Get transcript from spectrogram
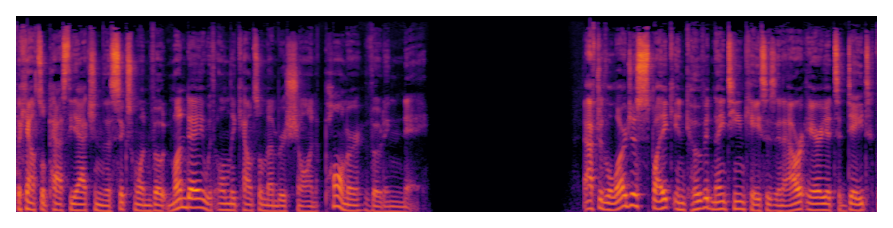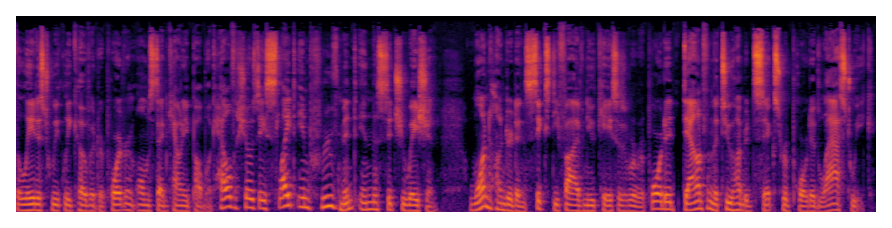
The council passed the action in the 6 1 vote Monday, with only council member Sean Palmer voting nay. After the largest spike in COVID 19 cases in our area to date, the latest weekly COVID report from Olmsted County Public Health shows a slight improvement in the situation. 165 new cases were reported, down from the 206 reported last week.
